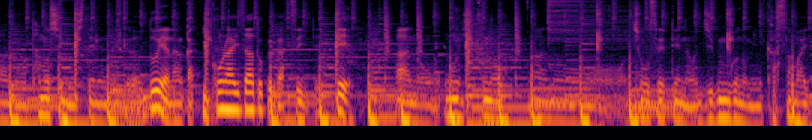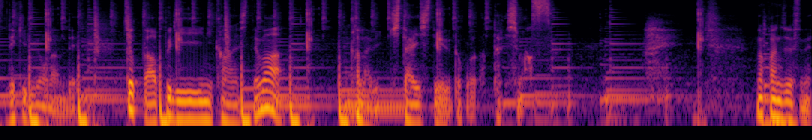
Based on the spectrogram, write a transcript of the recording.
あの楽しみにしてるんですけどどうやらなんかイコライザーとかがついててあの音質の、あの調整っていうのを自分好みにカスタマイズできるようなんでちょっとアプリに関してはかなり期待しているところだったりします。はい、な感じですね。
